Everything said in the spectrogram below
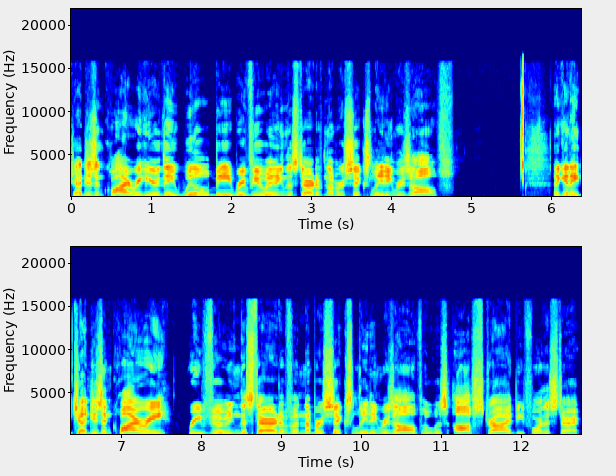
Judge's inquiry here. They will be reviewing the start of number six, Leading Resolve. Again, a judge's inquiry reviewing the start of a number six, Leading Resolve, who was off stride before the start.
